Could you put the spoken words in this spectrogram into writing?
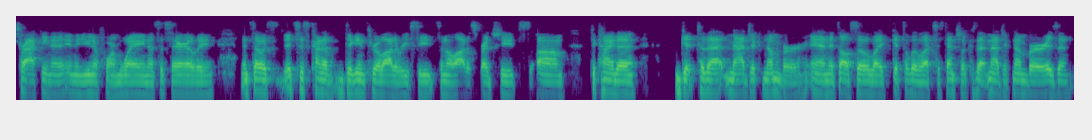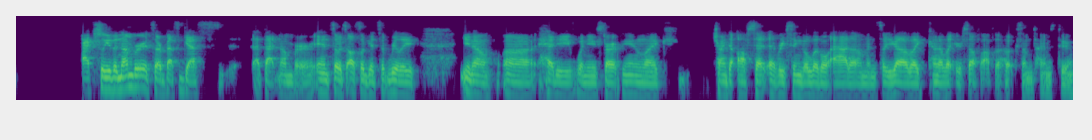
tracking it in a uniform way necessarily. And so it's it's just kind of digging through a lot of receipts and a lot of spreadsheets um, to kind of get to that magic number. And it's also like gets a little existential because that magic number isn't actually the number; it's our best guess at that number. And so it also gets really, you know, uh, heady when you start being like trying to offset every single little atom. And so you gotta like kind of let yourself off the hook sometimes too.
